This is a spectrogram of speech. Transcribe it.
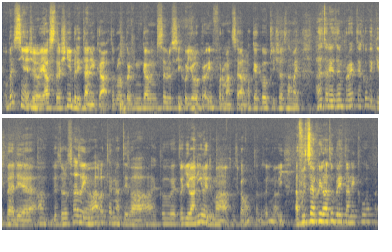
obecně, že jo, já strašně Britannica, to bylo první, kam se prostě chodilo pro informace a pak jako přišel známý, ale tady je ten projekt jako Wikipedie a je to docela zajímavá alternativa, jako je to dělaný lidma, a jsem říkal, no, tak zajímavý. A furt jsem chodil na tu Britanniku a pak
